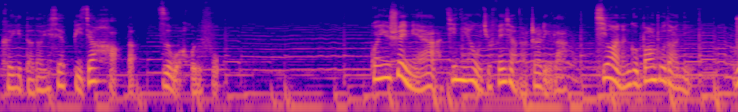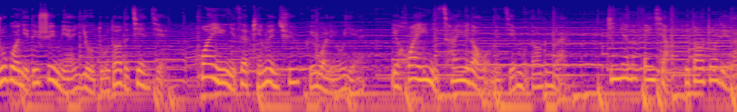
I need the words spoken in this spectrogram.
可以得到一些比较好的自我恢复。关于睡眠啊，今天我就分享到这里啦，希望能够帮助到你。如果你对睡眠有独到的见解，欢迎你在评论区给我留言，也欢迎你参与到我们节目当中来。今天的分享就到这里啦，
